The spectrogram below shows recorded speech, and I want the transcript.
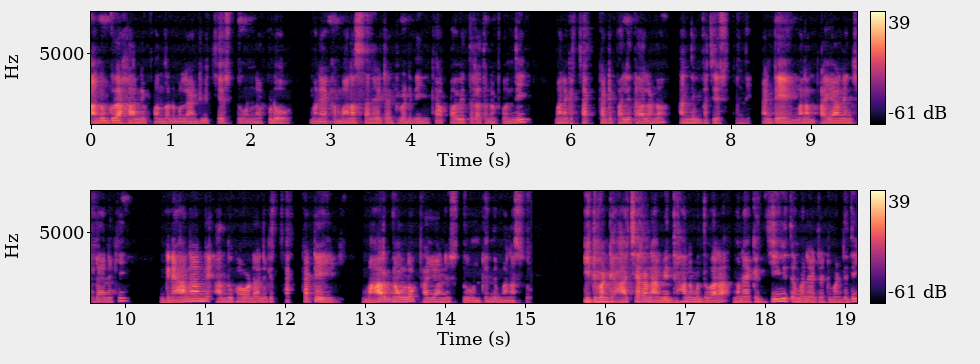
అనుగ్రహాన్ని పొందడం లాంటివి చేస్తూ ఉన్నప్పుడు మన యొక్క మనస్సు అనేటటువంటిది ఇంకా పవిత్రతను పొంది మనకు చక్కటి ఫలితాలను అందింపజేస్తుంది అంటే మనం ప్రయాణించడానికి జ్ఞానాన్ని అందుకోవడానికి చక్కటి మార్గంలో ప్రయాణిస్తూ ఉంటుంది మనస్సు. ఇటువంటి ఆచరణ విధానం ద్వారా మన యొక్క జీవితం అనేటటువంటిది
